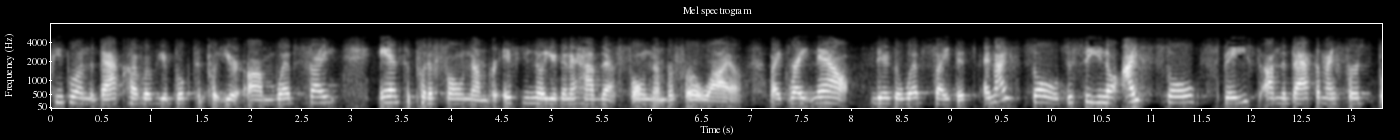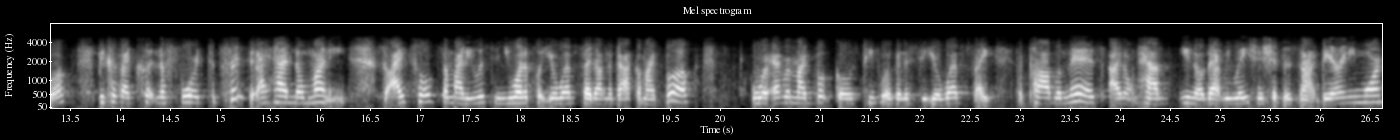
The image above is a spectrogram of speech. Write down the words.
people on the back cover of your book to put your um, website and to put a phone number if you know you're going to have that phone number for a while. Like right now, there's a website that's, and I sold, just so you know, I sold space on the back of my first book because I couldn't afford to print it. I had no money. So I told somebody, listen, you want to put your website on the back of my book? Wherever my book goes, people are going to see your website. The problem is I don't have, you know, that relationship is not there anymore.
